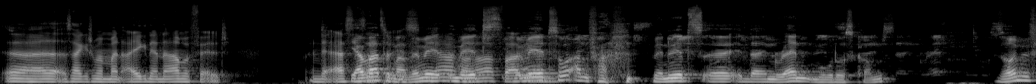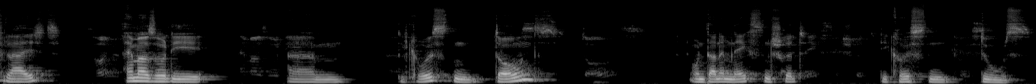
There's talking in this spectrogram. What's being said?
äh, sage ich mal, mein eigener Name fällt. Und der erste ja, warte mal, wenn wir, ja, wenn, wir jetzt, wenn wir jetzt so anfangen, wenn du jetzt äh, in deinen Rand-Modus kommst, sollen wir vielleicht einmal so die, ähm, die größten Don'ts und dann im nächsten Schritt die größten Do's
